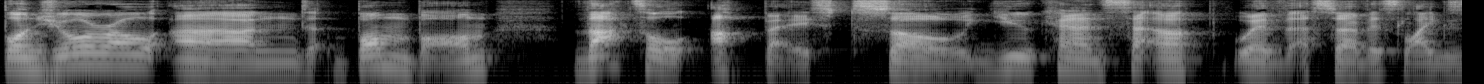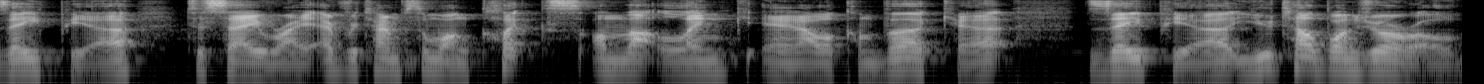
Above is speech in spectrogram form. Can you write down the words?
Bonjoro and BombBomb, that's all app based. So you can set up with a service like Zapier to say, right, every time someone clicks on that link in our ConvertKit, Zapier, you tell Bonjoro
